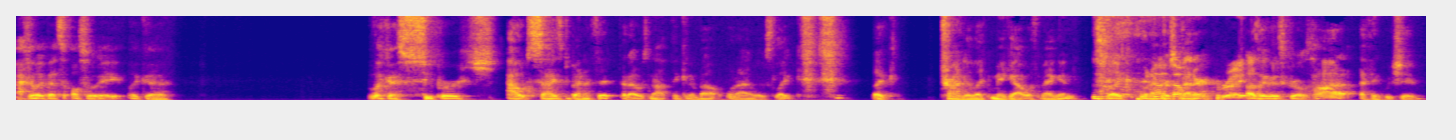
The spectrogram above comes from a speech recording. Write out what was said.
I feel like that's also a like a like a super outsized benefit that I was not thinking about when I was like like trying to like make out with Megan. Like when I first met her. right I was like, this girl's hot. I think we should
